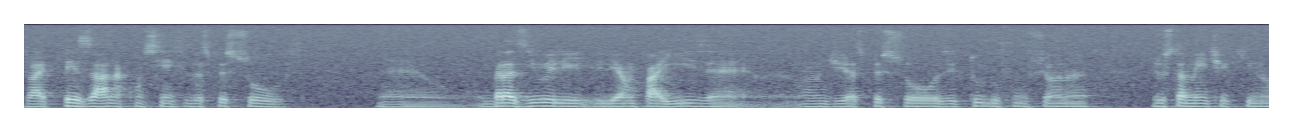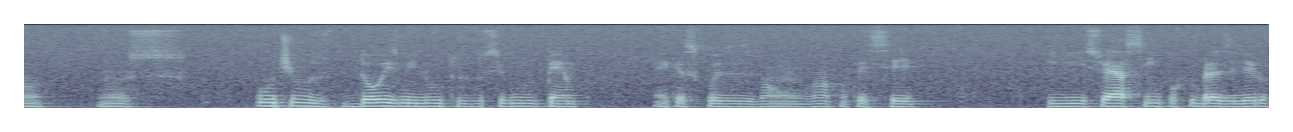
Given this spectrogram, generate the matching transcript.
vai pesar na consciência das pessoas. É, o Brasil ele, ele é um país é, onde as pessoas e tudo funciona justamente aqui no, nos últimos dois minutos do segundo tempo é que as coisas vão, vão acontecer. E isso é assim porque o brasileiro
